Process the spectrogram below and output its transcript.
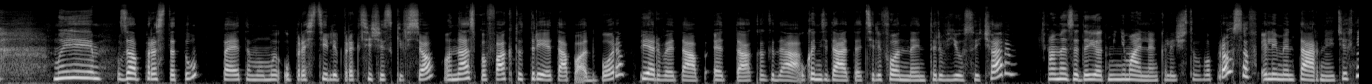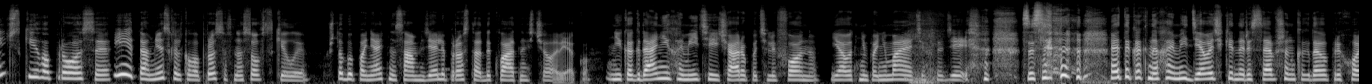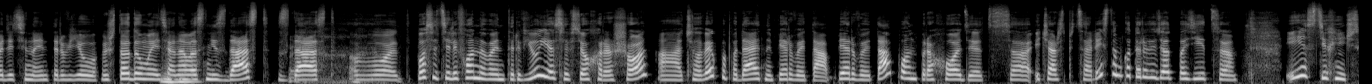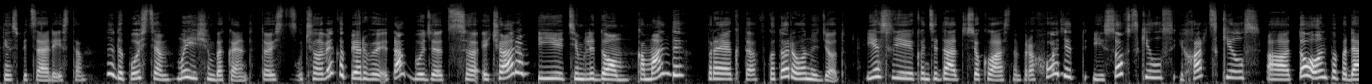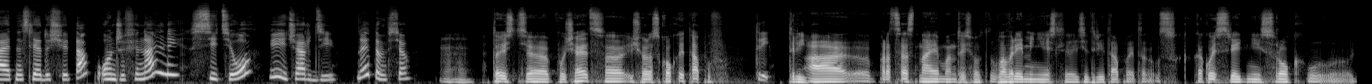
мы за простоту поэтому мы упростили практически все. У нас по факту три этапа отбора. Первый этап — это когда у кандидата телефонное интервью с HR, она задает минимальное количество вопросов, элементарные технические вопросы и там несколько вопросов на софт-скиллы чтобы понять на самом деле просто адекватность человеку. Никогда не хамите HR по телефону. Я вот не понимаю этих людей. Это как нахамить девочке на ресепшн, когда вы приходите на интервью. Вы что думаете, она вас не сдаст? Сдаст. Вот. После телефонного интервью, если все хорошо, а, человек попадает на первый этап. Первый этап он проходит с HR-специалистом, который ведет позицию, и с техническим специалистом. Ну, допустим, мы ищем бэкэнд. То есть у человека первый этап будет с HR и тем лидом команды проекта, в который он идет. Если кандидат все классно проходит, и soft skills, и hard skills, а, то он попадает на следующий этап, он же финальный, с CTO и HRD. На этом все. Угу. То есть, э, получается, еще раз, сколько этапов? Три. Три. А э, процесс найма, то есть вот во времени, если эти три этапа, это какой средний срок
